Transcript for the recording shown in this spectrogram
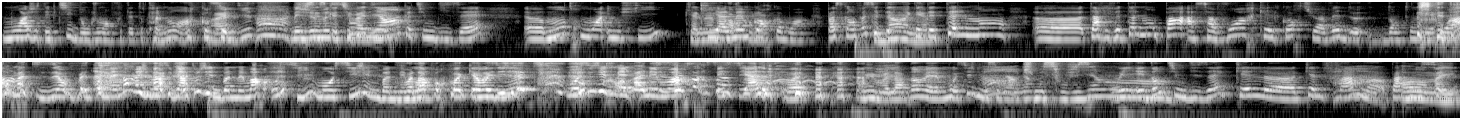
Moi, j'étais petite, donc je m'en foutais totalement, hein, qu'on se le dise. Ah, Mais je, me que souviens que tu me disais, euh, montre-moi une fille qui a le même, corps, que, moi. Parce qu'en fait, t'étais tellement, euh, t'arrivais tellement pas à savoir quel corps tu avais de, dans ton mémoire. J'étais traumatisée en fait. mais non, mais je me souviens tout, j'ai une bonne mémoire aussi. Moi aussi, j'ai une bonne mémoire. Voilà pourquoi Kawaii Moi aussi, j'ai une mémoire spéciale. Ouais. Oui, voilà. non, mais moi aussi, je me souviens bien. Je me souviens. Oui, et donc tu me disais quelle, euh, quelle femme parmi oh ces,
